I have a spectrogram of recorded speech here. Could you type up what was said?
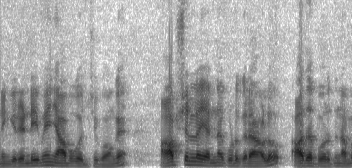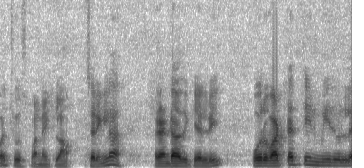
நீங்கள் ரெண்டையுமே ஞாபகம் வச்சுக்கோங்க. ஆப்ஷனில் என்ன கொடுக்குறாங்களோ அதை பொறுத்து நம்ம சூஸ் பண்ணிக்கலாம். சரிங்களா? ரெண்டாவது கேள்வி. ஒரு வட்டத்தின் மீது உள்ள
